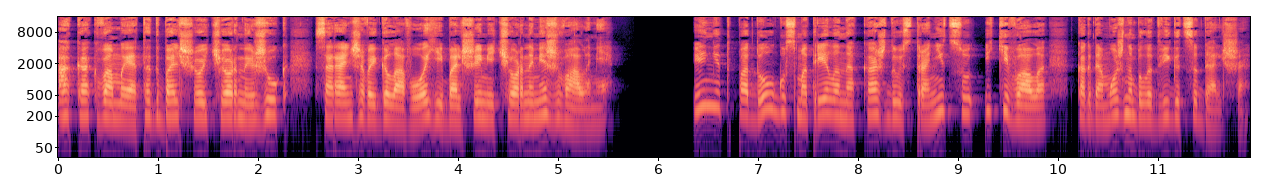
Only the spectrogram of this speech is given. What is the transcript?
«А как вам этот большой черный жук с оранжевой головой и большими черными жвалами?» Эннет подолгу смотрела на каждую страницу и кивала, когда можно было двигаться дальше.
